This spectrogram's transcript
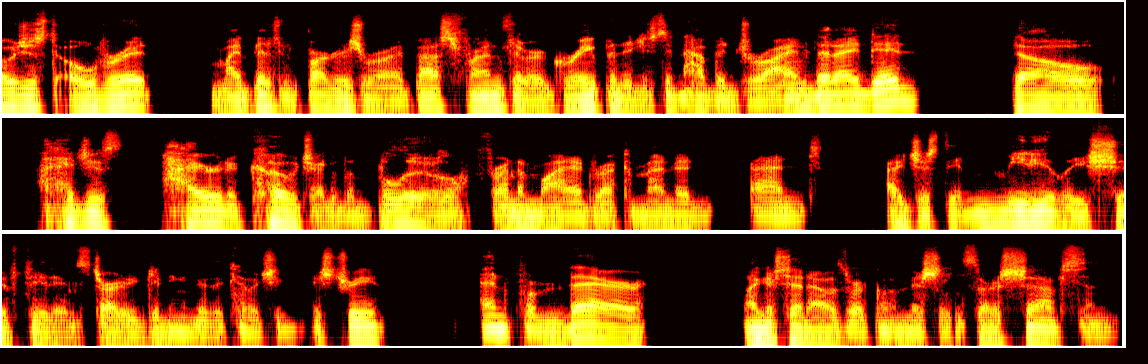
was just over it. My business partners were my best friends. They were great, but they just didn't have the drive that I did. So I just hired a coach out of the blue. A friend of mine had recommended and I just immediately shifted and started getting into the coaching industry. And from there, like I said, I was working with Michelin star chefs and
